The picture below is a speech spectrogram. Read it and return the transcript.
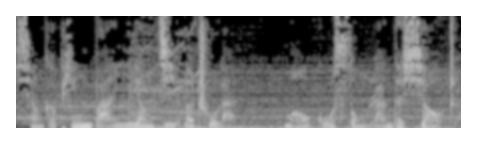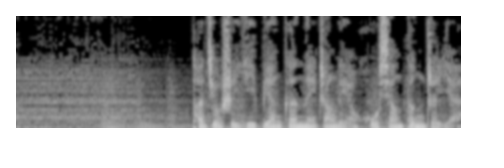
像个平板一样挤了出来，毛骨悚然的笑着。他就是一边跟那张脸互相瞪着眼，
